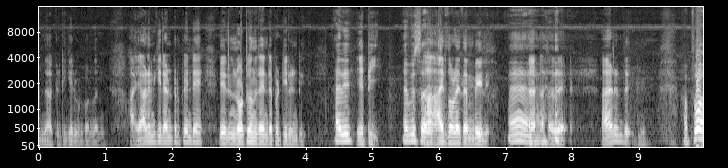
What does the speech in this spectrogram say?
ഇന്നാക്ക് ടിക്കറ്റ് കൊടുക്കണം അയാൾ എനിക്ക് രണ്ട് റുപ്യന്റെ നോട്ട് വന്നിട്ട് എന്റെ പെട്ടിയിലുണ്ട്. എ പി. ആയിരത്തി തൊള്ളായിരത്തി എൺപതിൽ അതെ. അപ്പോൾ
